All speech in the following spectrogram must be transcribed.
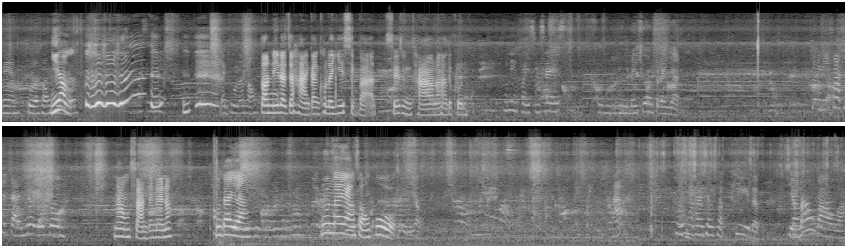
แมนครูละสองเยี่ยมไอ้ครูละสองตอนนี้เราจะหารกันคนละยี่สิบบาท ซื้อถุงเท้านะคะทุกคน นี่ใครซีไซคนอยู่ในช่วงประหยัด ช่วงนี้ค่าใช้จ่ายเยอะเหลือเกินน่าสงสารจังเลยเนาะนุ่นได้ยังนุ่นได้ยังสองคู่นะคือทำไมโทรศัพท์พี่แบบเสียงเบาเบาๆอะ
